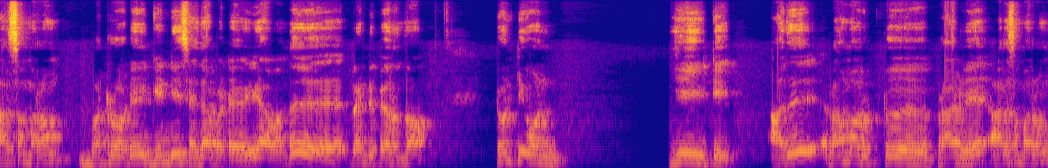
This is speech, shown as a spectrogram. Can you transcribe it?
அரசமரம் பட் ரோடு கிண்டி சைதாப்பேட்டை வழியாக வந்து ரெண்டு பேருந்தும். டுவெண்ட்டி ஒன் இஇடி அது ராமர் டு பிராட்வே அரசமரம்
